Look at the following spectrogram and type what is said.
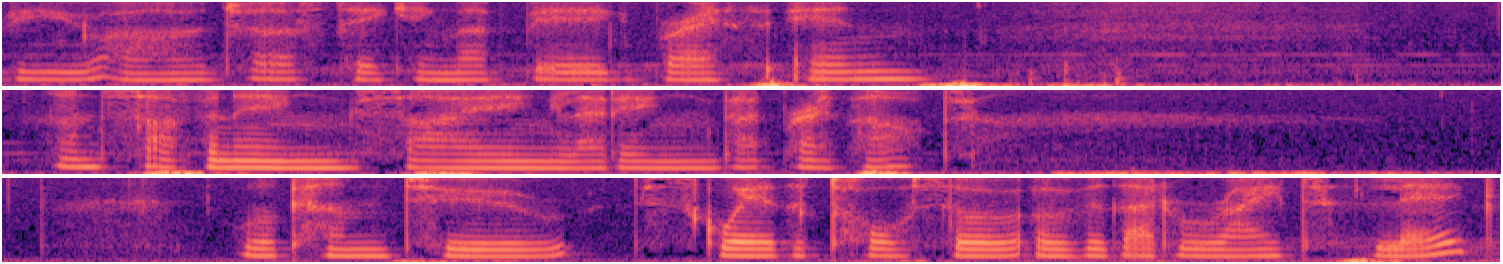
Wherever you are, just taking that big breath in and softening, sighing, letting that breath out. We'll come to square the torso over that right leg.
